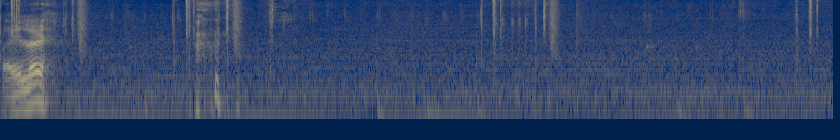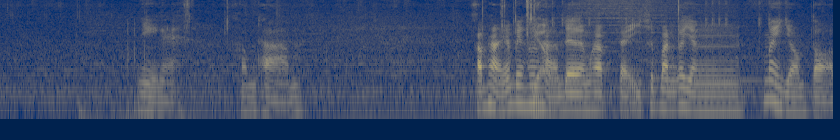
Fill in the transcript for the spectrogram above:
ไปเลย นี่ไงคำถาม คำถามยังเป็นคำถามเดิมครับ แต่อิชิบันก็ยังไม่ยอมตอบ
